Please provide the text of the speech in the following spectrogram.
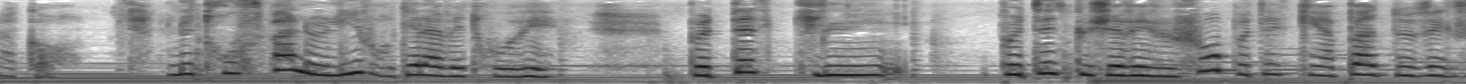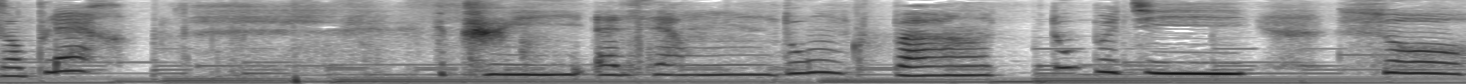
D'accord. Elle ne trouve pas le livre qu'elle avait trouvé. Peut-être qu'il, peut-être que j'avais vu faux, peut-être qu'il n'y a pas deux exemplaires. Puis, elle termine donc par un tout petit saut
